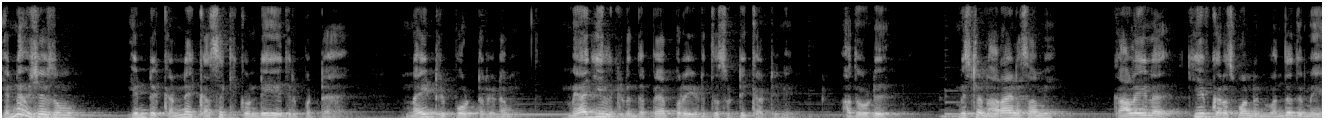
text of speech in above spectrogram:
என்ன விசேஷம்? என்று கண்ணை கசக்கி கொண்டே எதிர்ப்பட்ட நைட் ரிப்போர்ட்டரிடம் மேஜையில் கிடந்த பேப்பரை எடுத்து சுட்டி காட்டினேன் அதோடு மிஸ்டர் நாராயணசாமி காலையில் சீஃப் கரஸ்பாண்டன்ட் வந்ததுமே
